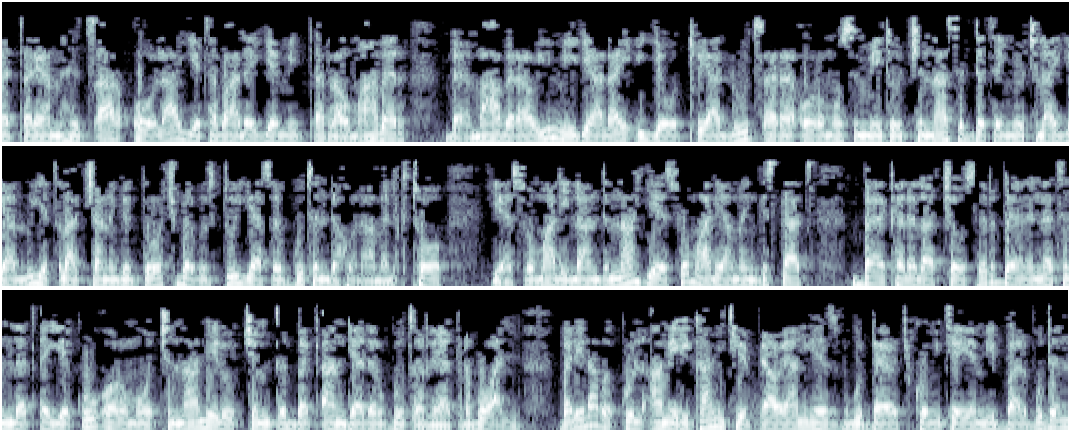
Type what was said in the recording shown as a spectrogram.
መጠሪያ ምህጻር ኦላ እየተባለ የሚጠራው ማህበር በማህበራዊ ሚዲያ ላይ እየወጡ ያሉ ጸረ ኦሮሞ ስሜቶችና ስደተኞች ላይ ያሉ የጥላቻ ንግግሮች በብርቱ እያሰጉት እንደሆነ አመልክቶ የሶማሊላንድና የሶማሊያ መንግስታት በከለላቸው ስር ደህንነትን ለጠየቁ ኦሮሞዎችና ሌሎችም ጥበቃ እንዲያደርጉ ጥሪ አቅርበዋል። በሌላ በኩል አሜሪካን ኢትዮጵያውያን የህዝብ ጉዳዮች ኮሚቴ የሚባል ቡድን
